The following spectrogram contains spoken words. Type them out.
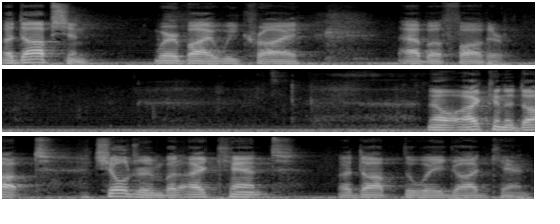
adoption whereby we cry, Abba, Father. Now, I can adopt children, but I can't adopt the way God can.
